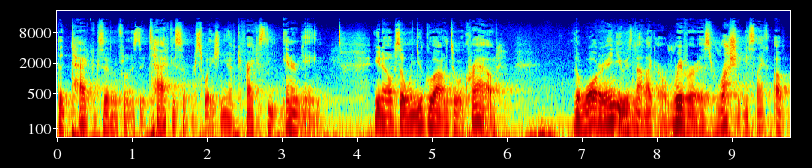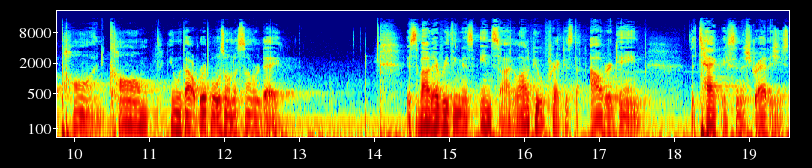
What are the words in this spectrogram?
the tactics of influence, the tactics of persuasion. You have to practice the inner game. You know, so when you go out into a crowd, the water in you is not like a river that's rushing. It's like a pond, calm and without ripples on a summer day. It's about everything that's inside. A lot of people practice the outer game, the tactics and the strategies.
